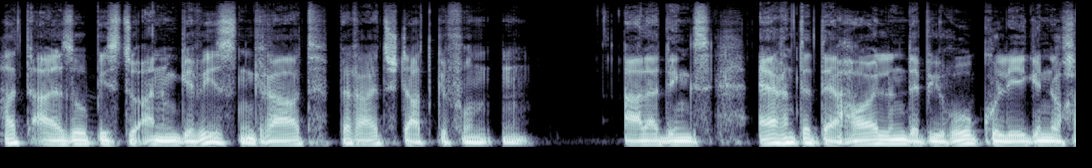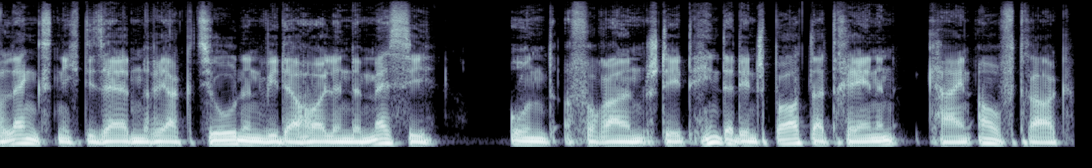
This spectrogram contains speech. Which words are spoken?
hat also bis zu einem gewissen Grad bereits stattgefunden. Allerdings erntet der heulende Bürokollege noch längst nicht dieselben Reaktionen wie der heulende Messi und vor allem steht hinter den Sportlertränen kein Auftrag.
